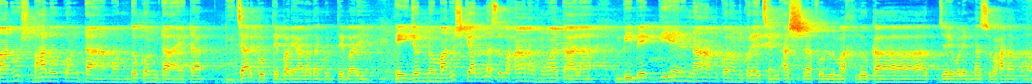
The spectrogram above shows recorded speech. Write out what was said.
মানুষ ভালো কোনটা, মন্দ কোনটা, এটা বিচার করতে পারে, আলাদা করতে পারে। এই জন্য মানুষকে আল্লাহ সুবহান হুয়া তালা বিবেক দিয়ে নামকরণ করেছেন আশরাফুল মাখলুকাত। জোরে বলেন না, সুবহানাল্লাহ।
